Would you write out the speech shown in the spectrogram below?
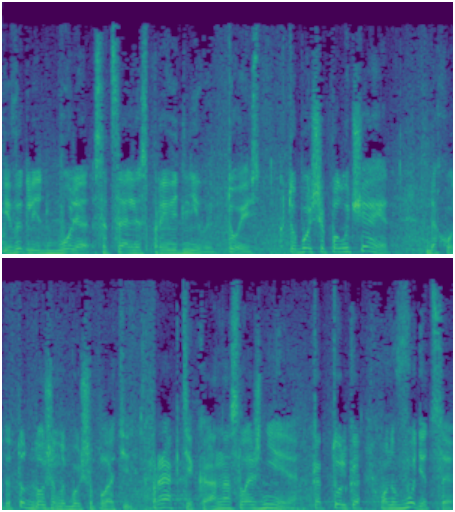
и выглядит более социально справедливой. То есть, кто больше получает дохода, тот должен и больше платить. Практика, она сложнее. Как только он вводится,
